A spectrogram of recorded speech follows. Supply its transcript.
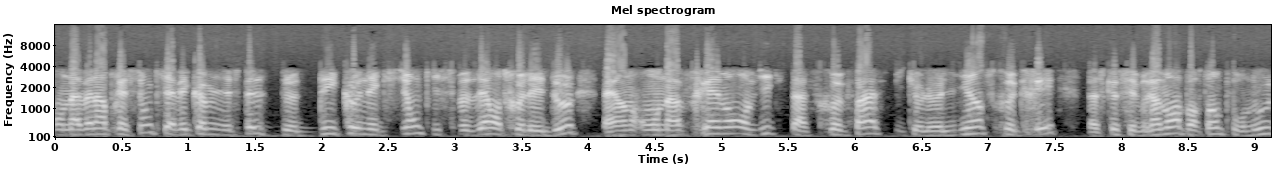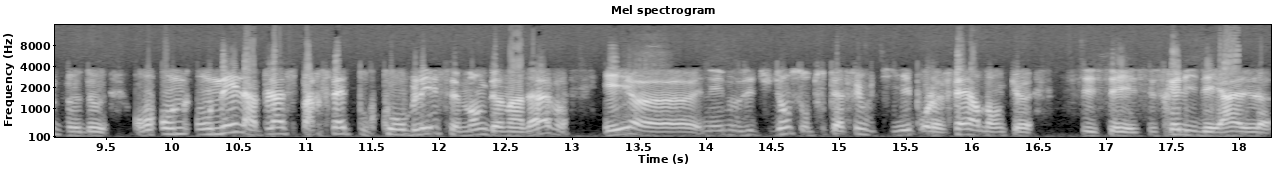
on avait l'impression qu'il y avait comme une espèce de déconnexion qui se faisait entre les deux. Ben, on a vraiment envie que ça se refasse puis que le lien se recrée parce que c'est vraiment important pour nous de, on, est la place parfaite pour combler ce manque de main d'œuvre et, euh, nos étudiants sont tout à fait outillés pour le faire donc euh, ce serait l'idéal.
